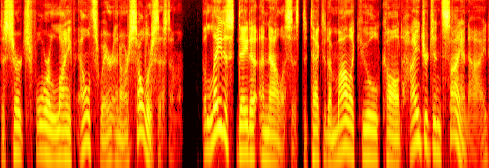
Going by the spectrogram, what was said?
to search for life elsewhere in our solar system. The latest data analysis detected a molecule called hydrogen cyanide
